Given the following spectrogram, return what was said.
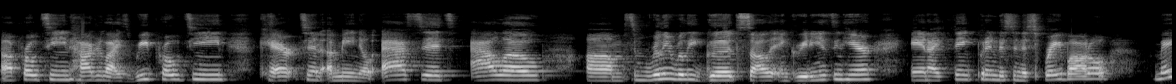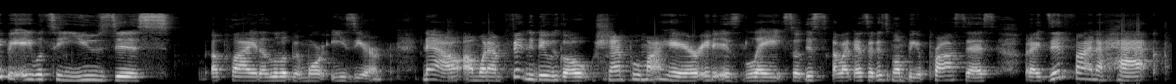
uh, protein, hydrolyzed wheat protein, keratin amino acids, aloe, um, some really, really good solid ingredients in here. And I think putting this in a spray bottle may be able to use this apply it a little bit more easier. Now, um, what I'm fitting to do is go shampoo my hair. It is late, so this, like I said, it's going to be a process. But I did find a hack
